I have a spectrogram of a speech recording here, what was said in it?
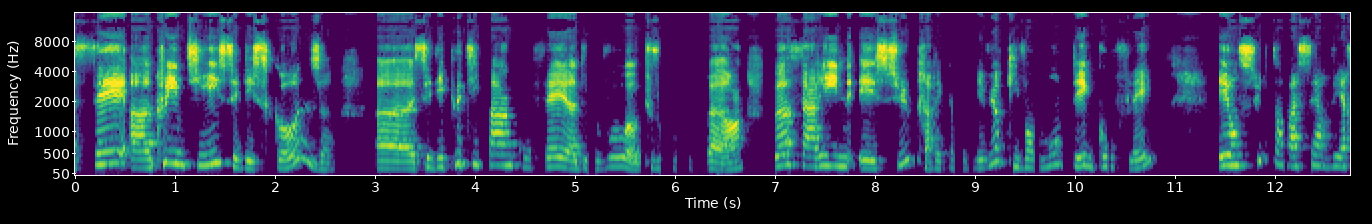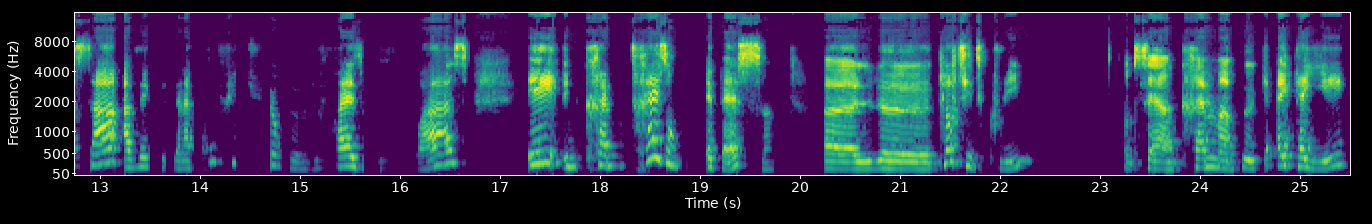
c'est un cream tea, c'est des scones, euh, c'est des petits pains qu'on fait de nouveau toujours beaucoup beurre, hein. beurre, farine et sucre avec un peu de levure qui vont monter, gonfler. Et ensuite, on va servir ça avec de la confiture de, fraises ou de framboises et une crème très épaisse, euh, le clotted cream. Donc, c'est un crème un peu écaillé,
